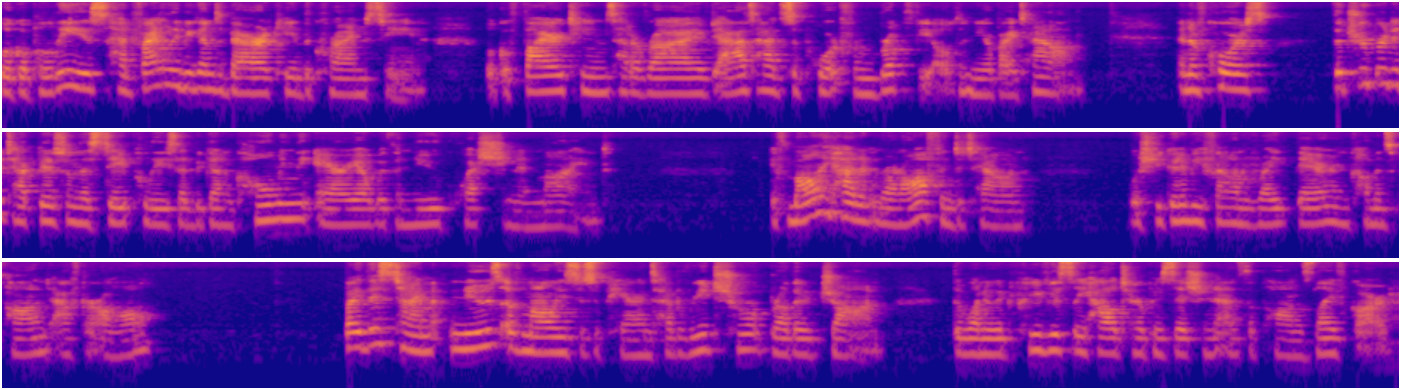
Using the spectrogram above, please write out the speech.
Local police had finally begun to barricade the crime scene. Local fire teams had arrived, as had support from Brookfield, a nearby town. And of course, the trooper detectives from the state police had begun combing the area with a new question in mind. If Molly hadn't run off into town, was she going to be found right there in Comins Pond after all? By this time, news of Molly's disappearance had reached her brother John, the one who had previously held her position as the pond's lifeguard.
